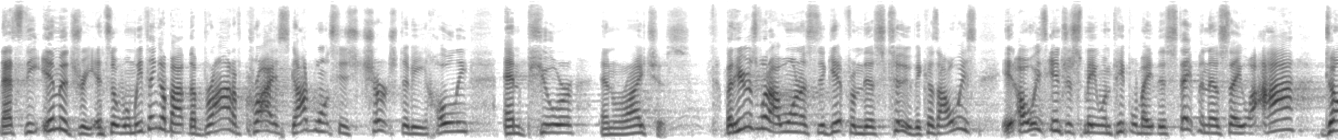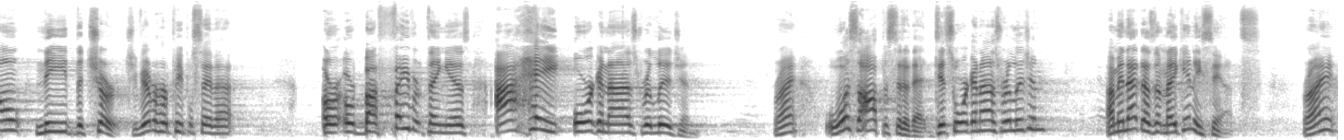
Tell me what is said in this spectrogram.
That's the imagery. And so when we think about the bride of Christ, God wants his church to be holy and pure and righteous. But here's what I want us to get from this too, because I always it always interests me when people make this statement. They'll say, "Well, I don't need the church." Have you ever heard people say that? Or, or my favorite thing is, "I hate organized religion." Right? What's the opposite of that? Disorganized religion? I mean, that doesn't make any sense, right?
